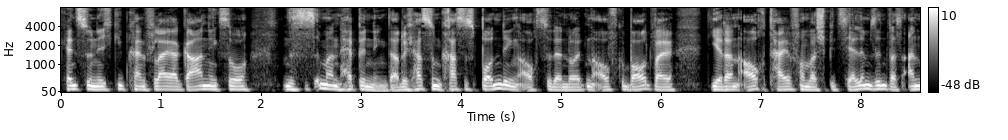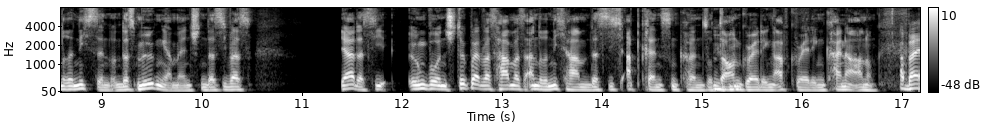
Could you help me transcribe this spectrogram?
kennst du nicht, gibt keinen Flyer, gar nichts so. Und es ist immer ein Happening. Dadurch hast du ein krasses Bonding auch zu den Leuten aufgebaut, weil die ja dann auch Teil von was Speziellem sind, was andere nicht sind. Und das mögen ja Menschen, dass sie was, ja, dass sie irgendwo ein Stück weit was haben, was andere nicht haben, dass sie sich abgrenzen können. So Downgrading, Upgrading, keine Ahnung. aber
